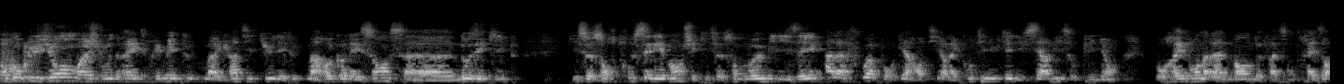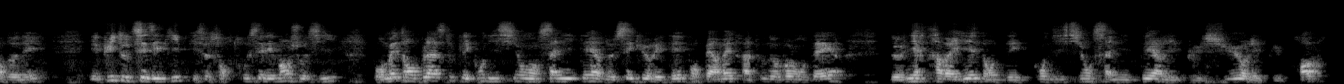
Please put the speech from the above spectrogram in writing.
En conclusion, moi je voudrais exprimer toute ma gratitude et toute ma reconnaissance à nos équipes qui se sont retroussées les manches et qui se sont mobilisées à la fois pour garantir la continuité du service aux clients, pour répondre à la demande de façon très ordonnée, et puis toutes ces équipes qui se sont retroussées les manches aussi pour mettre en place toutes les conditions sanitaires de sécurité pour permettre à tous nos volontaires de venir travailler dans des conditions sanitaires les plus sûres, les plus propres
